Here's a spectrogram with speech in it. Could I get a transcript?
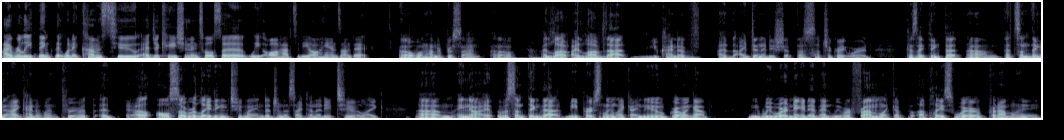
I really think that when it comes to education in Tulsa, we all have to be all hands on deck. Oh, 100%. Oh, I love I love that you kind of the identity shift. That's such a great word because I think that um, that's something that I kind of went through. It, uh, also relating to my indigenous identity too. Like, um, you know, it, it, was something that me personally, like, I knew growing up, we, we were native and we were from like a, a place where predominantly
